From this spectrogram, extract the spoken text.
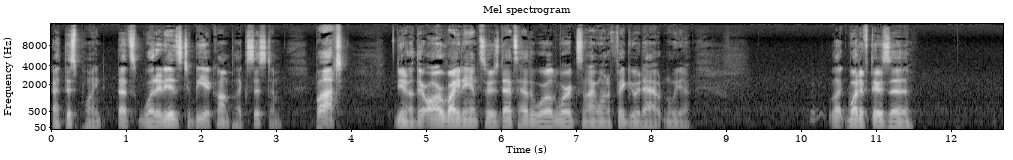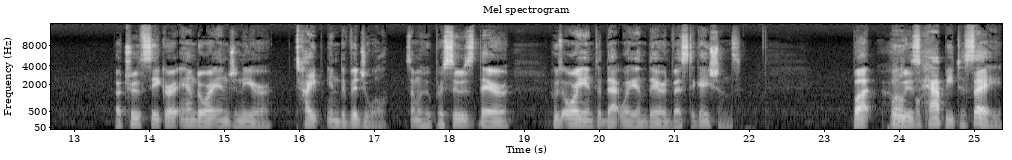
At this point that's what it is to be a complex system. But you know there are right answers. That's how the world works and i want to figure it out and we uh, like what if there's a a truth seeker and or engineer type individual someone who pursues their who's oriented that way in their investigations but who is Well, okay. happy to say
